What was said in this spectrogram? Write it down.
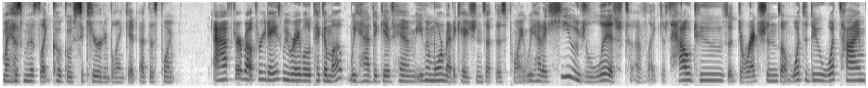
my husband is like coco's security blanket at this point after about three days we were able to pick him up we had to give him even more medications at this point we had a huge list of like just how to's directions on what to do what time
